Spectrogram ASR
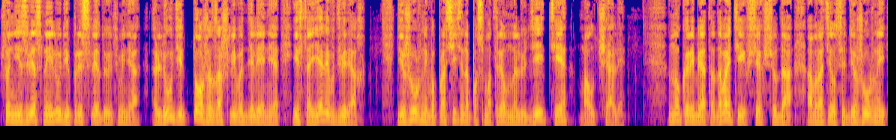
что неизвестные люди преследуют меня. Люди тоже зашли в отделение и стояли в дверях. Дежурный вопросительно посмотрел на людей, те молчали. «Ну-ка, ребята, давайте их всех сюда», — обратился дежурный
